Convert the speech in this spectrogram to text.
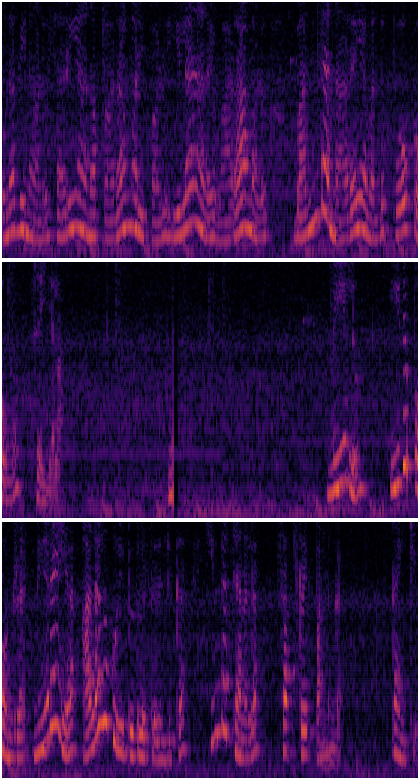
உணவினாலும் சரியான பராமரிப்பாலும் இளநரை வராமலும் வந்த நிறைய வந்து போக்கவும் செய்யலாம். மேலும் இது போன்ற நிறைய அழகு குறிப்புகளை தெரிஞ்சுக்க இந்த சேனலை சப்ஸ்கிரைப் பண்ணுங்கள் தேங்க்யூ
